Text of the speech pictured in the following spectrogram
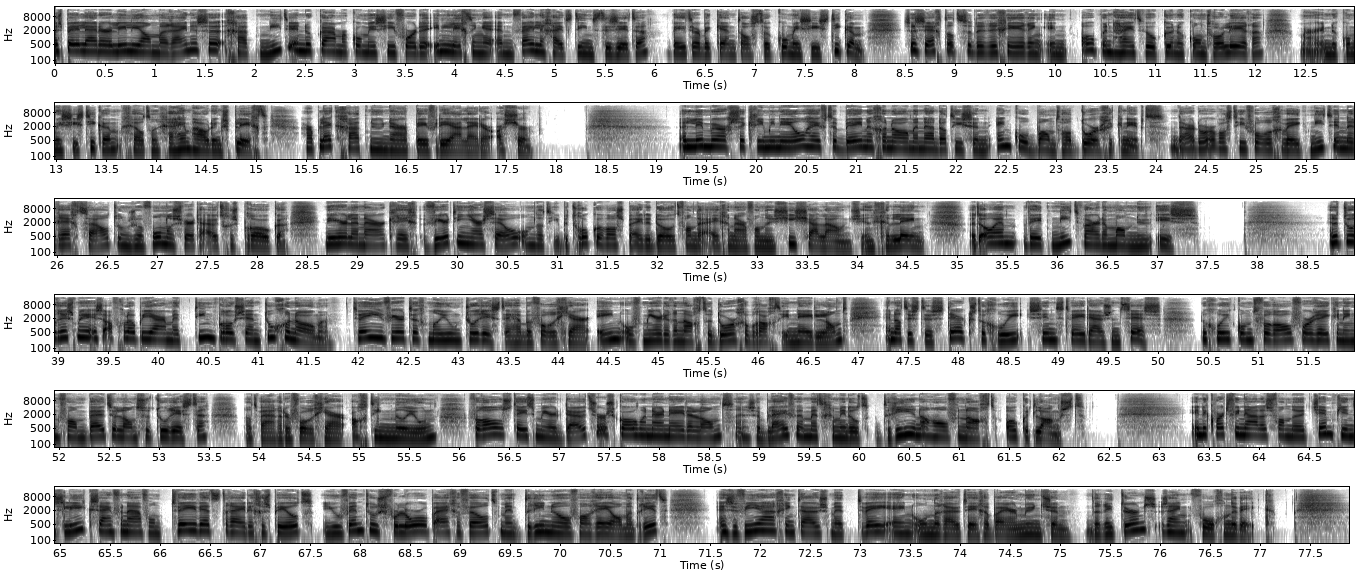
SP-leider Lilian Marijnissen gaat niet in de Kamercommissie... voor de inlichtingen en veiligheidsdiensten zitten. Beter bekend als de commissie Stiekem. Ze zegt dat ze de regering in openheid wil kunnen controleren. Maar in de commissie Stiekem geldt een geheimhoudingsplicht. Haar plek gaat nu naar PvdA-leider Ascher. Een Limburgse crimineel heeft de benen genomen nadat hij zijn enkelband had doorgeknipt. Daardoor was hij vorige week niet in de rechtszaal toen zijn vonnis werd uitgesproken. De heer Lenaar kreeg 14 jaar cel omdat hij betrokken was bij de dood van de eigenaar van een shisha-lounge in Geleen. Het OM weet niet waar de man nu is. En het toerisme is afgelopen jaar met 10% toegenomen. 42 miljoen toeristen hebben vorig jaar één of meerdere nachten doorgebracht in Nederland. En dat is de sterkste groei sinds 2006. De groei komt vooral voor rekening van buitenlandse toeristen. Dat waren er vorig jaar 18 miljoen. Vooral steeds meer Duitsers komen naar Nederland. En ze blijven met gemiddeld 3,5 nacht ook het langst. In de kwartfinales van de Champions League zijn vanavond twee wedstrijden gespeeld. Juventus verloor op eigen veld met 3-0 van Real Madrid. En Sevilla ging thuis met 2-1 onderuit tegen Bayern München. De returns zijn volgende week.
